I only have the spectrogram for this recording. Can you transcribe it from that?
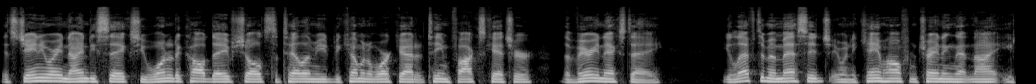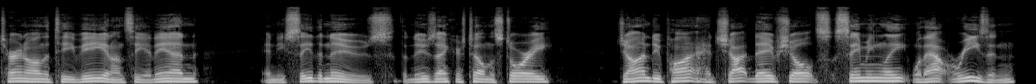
It's January 96. You wanted to call Dave Schultz to tell him you'd be coming to work out at Team Foxcatcher the very next day. You left him a message, and when you came home from training that night, you turn on the TV and on CNN, and you see the news. The news anchor's telling the story. John DuPont had shot Dave Schultz seemingly without reason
